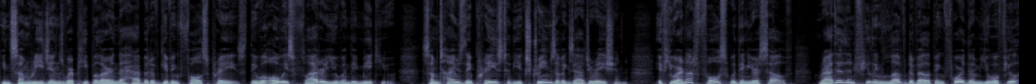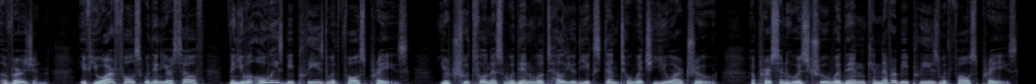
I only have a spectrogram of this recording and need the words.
In some regions where people are in the habit of giving false praise, they will always flatter you when they meet you. Sometimes they praise to the extremes of exaggeration. If you are not false within yourself, rather than feeling love developing for them, you will feel aversion. If you are false within yourself, then you will always be pleased with false praise. Your truthfulness within will tell you the extent to which you are true. A person who is true within can never be pleased with false praise.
